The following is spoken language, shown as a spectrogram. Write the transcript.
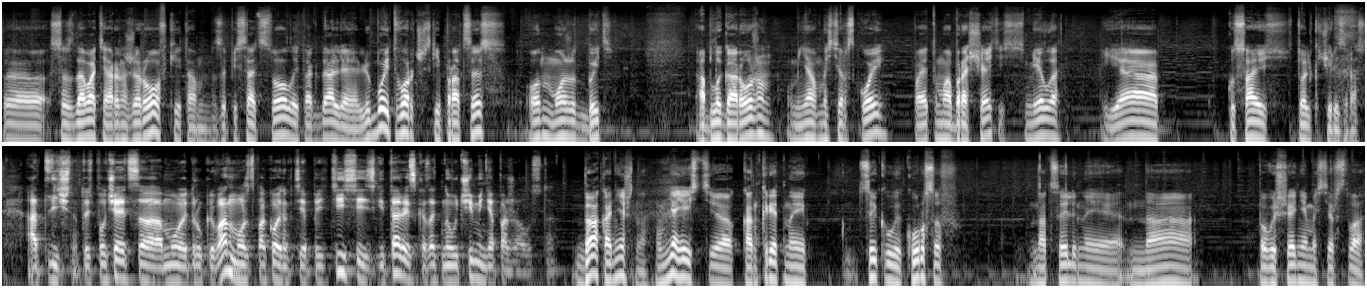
э, создавать аранжировки, там, записать соло и так далее. Любой творческий процесс, он может быть облагорожен у меня в мастерской, поэтому обращайтесь смело. Я кусаюсь только через раз. Отлично. То есть, получается, мой друг Иван может спокойно к тебе прийти, сесть с гитарой и сказать, научи меня, пожалуйста. Да, конечно. У меня есть э, конкретные циклы курсов, нацеленные на повышение мастерства.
